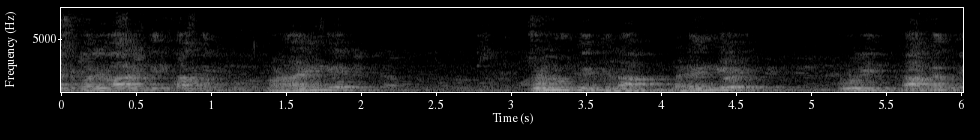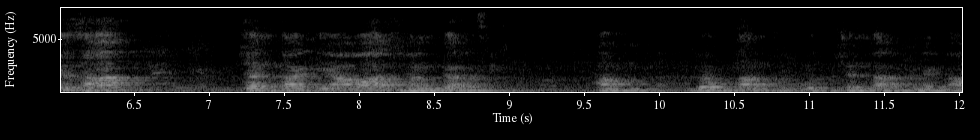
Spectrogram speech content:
इस परिवार की ताकत को बढ़ाएँगे, जुल्म के खिलाफ लड़ेंगे, पूरी ताकत के साथ जनता की आवाज़ बनकर हम लोकतंत्र को ज़िंदा रखने का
